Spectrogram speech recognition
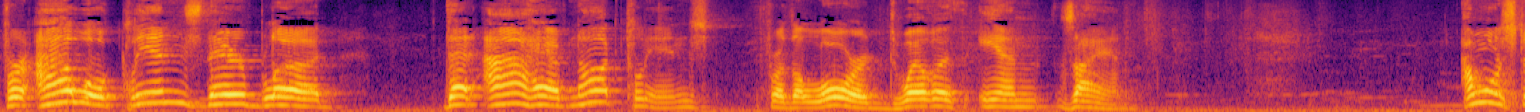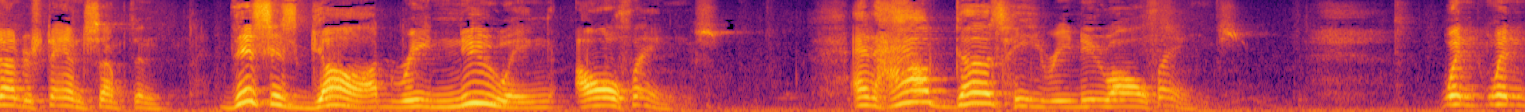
For I will cleanse their blood that I have not cleansed, for the Lord dwelleth in Zion. I want us to understand something. This is God renewing all things. And how does He renew all things? When, when,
